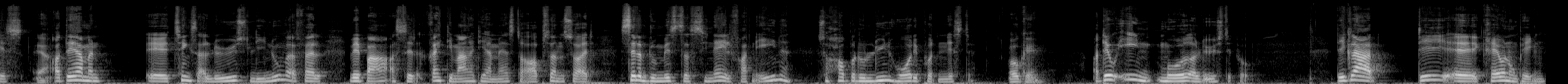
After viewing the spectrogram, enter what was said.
Yes. Ja. Og det har man øh, tænkt sig at løse lige nu i hvert fald, ved bare at sætte rigtig mange af de her master op, sådan så at selvom du mister signal fra den ene, så hopper du lynhurtigt på den næste. Okay. Og det er jo en måde at løse det på. Det er klart, det øh, kræver nogle penge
